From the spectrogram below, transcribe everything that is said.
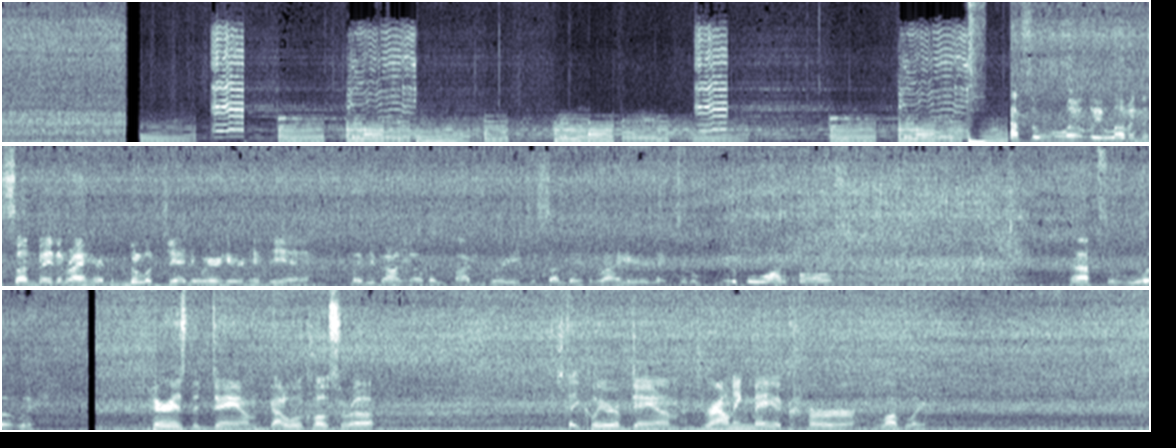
Absolutely loving the sunbathing right here in the middle of January here in Indiana. Maybe about, you know, 35 degrees, just sunbathing right here next to those beautiful waterfalls. Absolutely. Here is the dam. Got a little closer up. Stay clear of dam. Drowning may occur. Lovely.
